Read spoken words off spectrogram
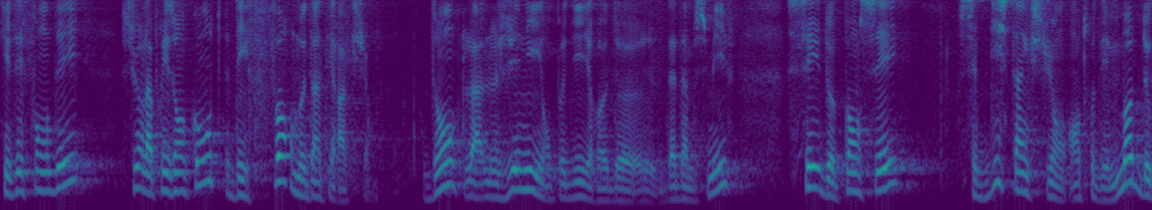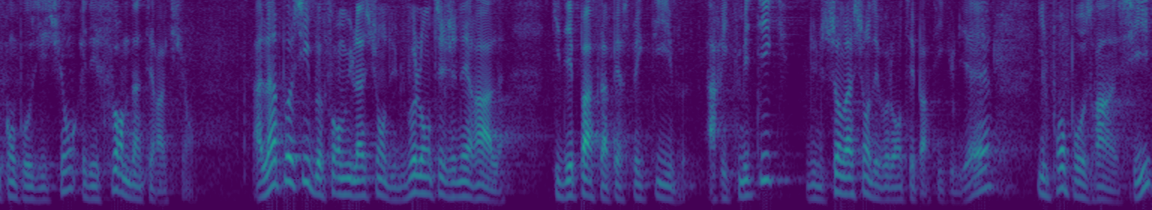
qui était fondée sur la prise en compte des formes d'interaction. Donc le génie, on peut dire, d'Adam Smith, c'est de penser cette distinction entre des modes de composition et des formes d'interaction. À l'impossible formulation d'une volonté générale qui dépasse la perspective arithmétique d'une sommation des volontés particulières, il proposera ainsi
